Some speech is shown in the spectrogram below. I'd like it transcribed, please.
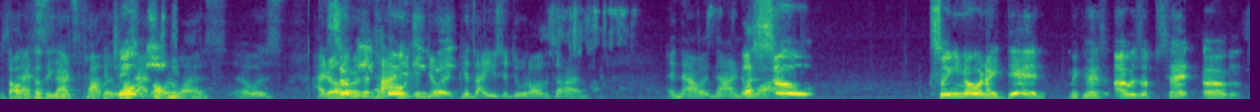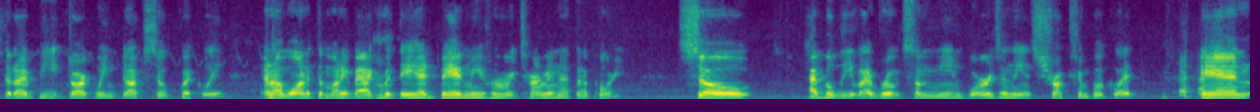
It's all That's, because of that's you. probably That they Well, exactly what it was. It was. I know So there was a time you could do it because I used to do it all the time, and now now I know That's why. So, so you know what I did because I was upset um, that I beat Darkwing Duck so quickly, and I wanted the money back, but they had banned me from returning at that point. So, I believe I wrote some mean words in the instruction booklet, and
